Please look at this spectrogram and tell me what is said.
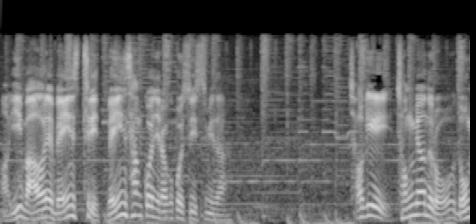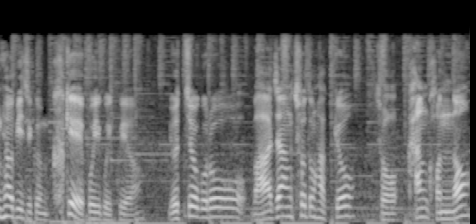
어, 이 마을의 main street, main 상권이라고 볼 수 있습니다. 저기 정면으로 농협이 지금 크게 보이고 있고요. 이쪽으로 마장초등학교, 저 강 건너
